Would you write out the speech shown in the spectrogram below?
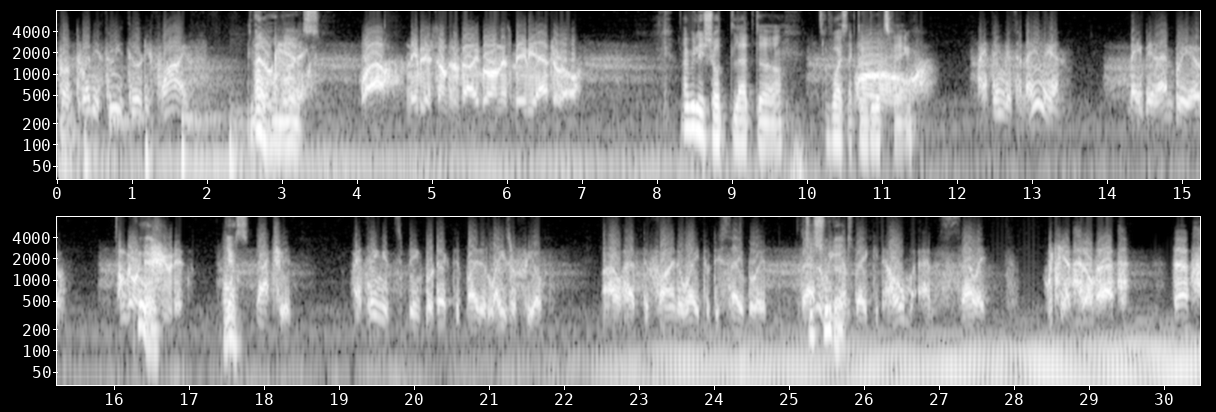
from 2335. Oh, No nice. Wow. Maybe there's something valuable on this baby after all. I really should let the uh, voice acting do its thing. I think it's an alien. Maybe an embryo. I'm going to shoot it. Yes. That's it. I think it's being protected by the laser field. I'll have to find a way to disable it. Then Just we shoot can it. take it home and sell it. We can't sell that. That's...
